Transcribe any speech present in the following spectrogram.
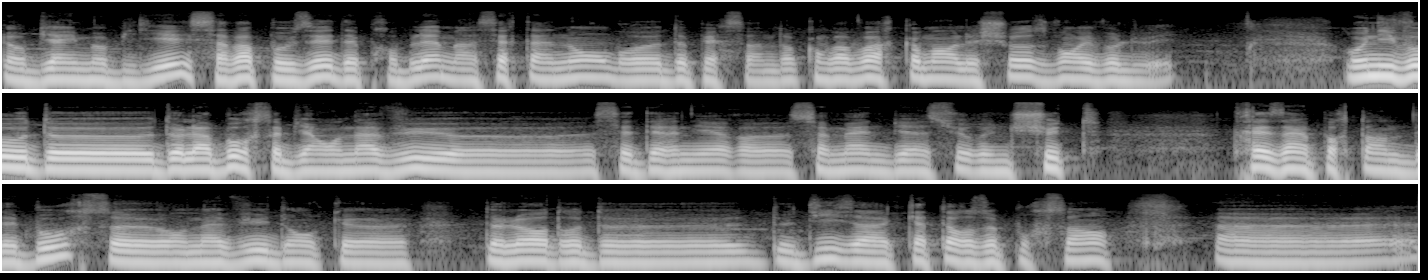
leur biens immobiliers, ça va poser des problèmes à un certain nombre de personnes. Donc on va voir comment les choses vont évoluer. Au niveau de, la bourse, eh bien on a vu euh, ces dernières semaines bien sûr une chute très importante des bourses. on a vu donc de l'ordre de, 10 à 14% euh,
